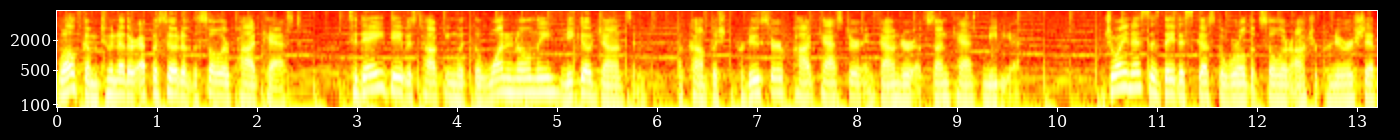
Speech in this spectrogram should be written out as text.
Welcome to another episode of the Solar Podcast. Today, Dave is talking with the one and only Nico Johnson, accomplished producer, podcaster, and founder of Suncast Media. Join us as they discuss the world of solar entrepreneurship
